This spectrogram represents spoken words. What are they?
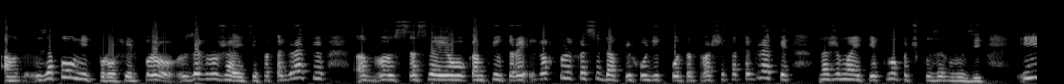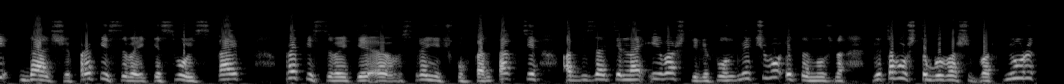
А, заполнить профиль, загружаете фотографию э, со своего компьютера, и как только сюда приходит код от вашей фотографии, нажимаете кнопочку «Загрузить». И дальше прописываете свой скайп, прописывайте э, страничку ВКонтакте обязательно и ваш телефон. Для чего это нужно? Для того, чтобы ваши партнеры э,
